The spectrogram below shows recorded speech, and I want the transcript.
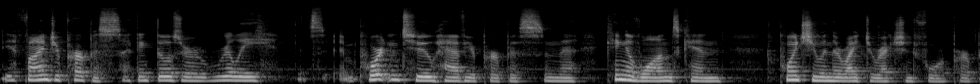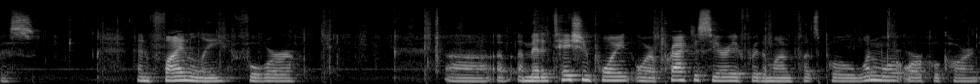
You find your purpose. I think those are really, it's important to have your purpose. And the King of Wands can point you in the right direction for purpose. And finally, for uh, a, a meditation point or a practice area for the month. Let's pull one more oracle card.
